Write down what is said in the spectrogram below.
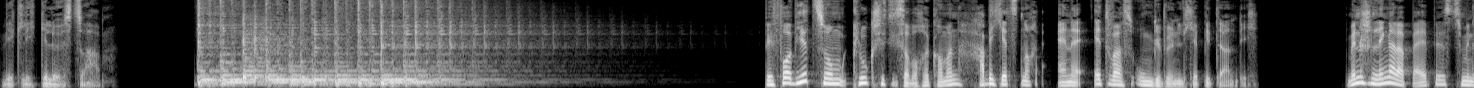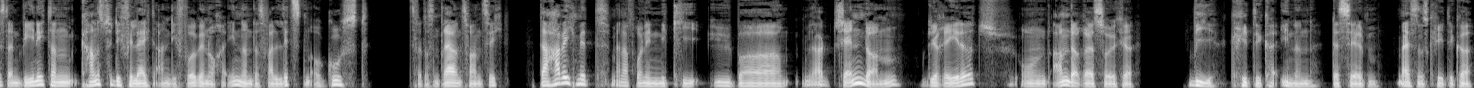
wirklich gelöst zu haben. Bevor wir zum Klugschiss dieser Woche kommen, habe ich jetzt noch eine etwas ungewöhnliche Bitte an dich. Wenn du schon länger dabei bist, zumindest ein wenig, dann kannst du dich vielleicht an die Folge noch erinnern. Das war letzten August 2023. Da habe ich mit meiner Freundin Niki über ja, Gendern geredet und andere solche, wie KritikerInnen desselben, meistens Kritiker,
